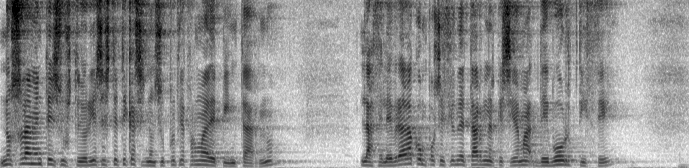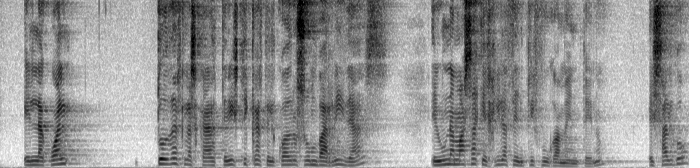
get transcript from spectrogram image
no solamente en sus teorías estéticas, sino en su propia forma de pintar. ¿no? La celebrada composición de Turner que se llama De Vórtice, en la cual todas las características del cuadro son barridas en una masa que gira centrífugamente. ¿no? Es algo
